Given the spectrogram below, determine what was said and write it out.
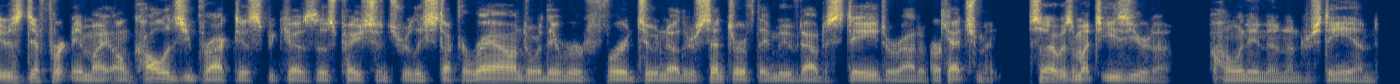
it was different in my oncology practice because those patients really stuck around or they were referred to another center if they moved out of state or out of our catchment. So it was much easier to hone in and understand.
